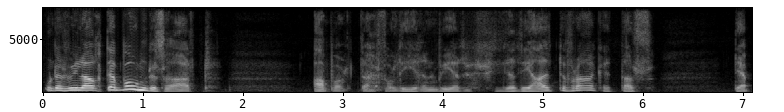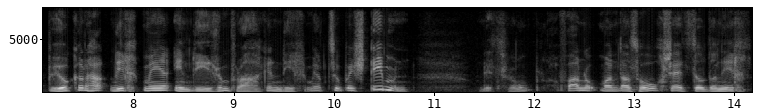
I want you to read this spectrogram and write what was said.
und das will auch der Bundesrat. Aber da verlieren wir wieder die alte Frage, dass der Bürger hat nicht mehr in diesen Fragen nicht mehr zu bestimmen. Und jetzt kommt darauf an, ob man das hochschätzt oder nicht.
